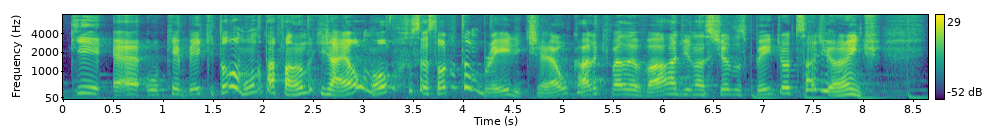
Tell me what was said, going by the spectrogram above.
que é o QB que todo mundo tá falando que já é o novo sucessor do Tom Brady, que é o cara que vai levar a dinastia dos Patriots adiante.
